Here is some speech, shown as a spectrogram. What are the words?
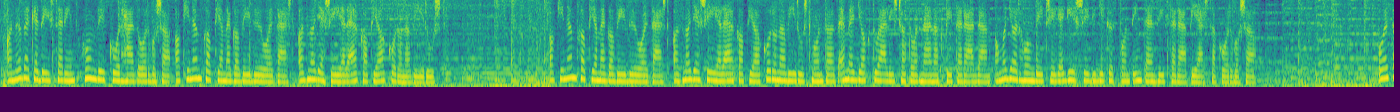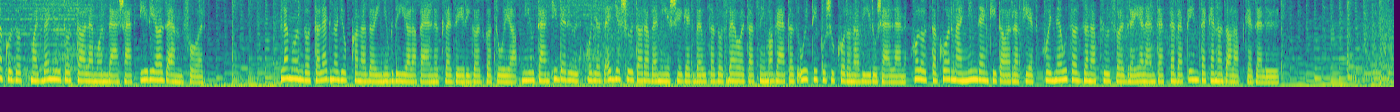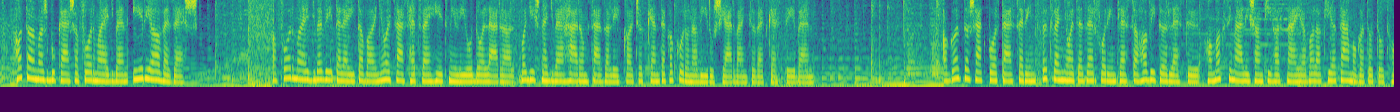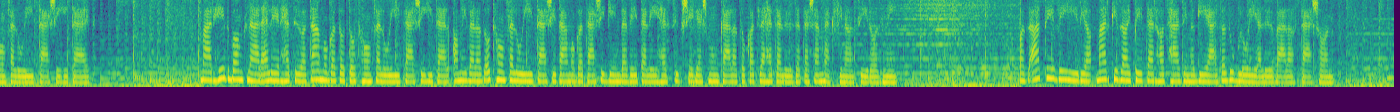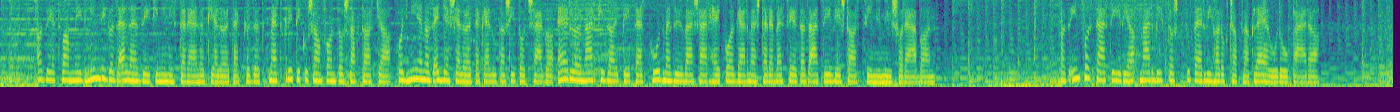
A növekedés szerint Honvéd kórház orvosa, aki nem kapja meg a védőoltást, az nagy eséllyel elkapja a koronavírust. Aki nem kapja meg a védőoltást, az nagy eséllyel elkapja a koronavírust, mondta az M1 aktuális csatornának Péter Ádám, a Magyar Honvédség Egészségügyi Központ intenzív terápiás szakorvosa. Oltakozott, majd benyújtotta a lemondását, írja az M4 lemondott a legnagyobb kanadai nyugdíjalap elnök vezérigazgatója, miután kiderült, hogy az Egyesült Arab Emírségek beutazott beoltatni magát az új típusú koronavírus ellen, holott a kormány mindenkit arra kért, hogy ne utazzanak külföldre jelentette be pénteken az alapkezelő. Hatalmas bukás a Forma 1-ben, írja a vezes. A Forma 1 bevételei tavaly 877 millió dollárral, vagyis 43 kal csökkentek a koronavírus járvány következtében. A gazdaságportál szerint 58 ezer forint lesz a havi törlesztő, ha maximálisan kihasználja valaki a támogatott otthonfelújítási hitelt. Már 7 banknál elérhető a támogatott otthonfelújítási hitel, amivel az otthonfelújítási támogatás igénybevételéhez szükséges munkálatokat lehet előzetesen megfinanszírozni. Az ATV írja, Márkizaj Péter hatházi mögé állt az uglói előválasztáson azért van még mindig az ellenzéki miniszterelnök jelöltek között, mert kritikusan fontosnak tartja, hogy milyen az egyes jelöltek elutasítottsága. Erről már Kizaj Péter, Hódmezővásárhely polgármestere beszélt az ATV Start című műsorában. Az Infosztárt írja, már biztos, szuperviharok csapnak le Európára.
